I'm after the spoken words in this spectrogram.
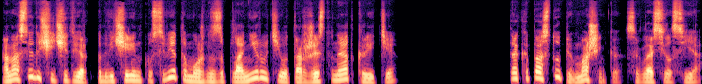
А на следующий четверг под вечеринку света можно запланировать его торжественное открытие». «Так и поступим, Машенька», — согласился я.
